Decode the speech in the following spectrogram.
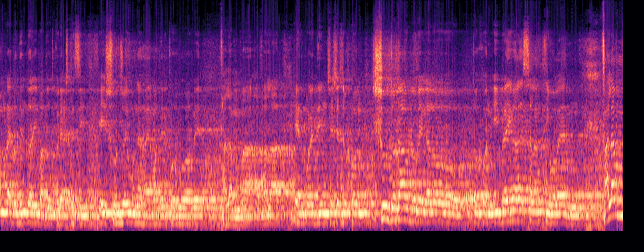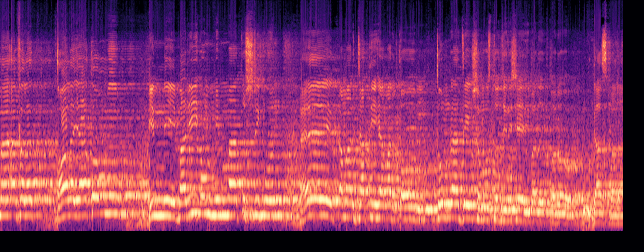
আমরা এতদিন ধরে ইবাদত করে আসতেছি। এই সূর্যই মনে হয় আমাদের প্রভু হবে। ফালাম্মা আফালাত। এরপরে দিন শেষে যখন সূর্যটাও ডুবে গেল, তখন ইব্রাহিম আলাইসালাম কি বলেন? ফালাম্মা আফালাত ইন্নি বাড়ি মিম্মা তুশরিকুন। আমার জাতি আমার কম তোমরা যেই সমস্ত জিনিসের ইবাদত করো, গাছপালা,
